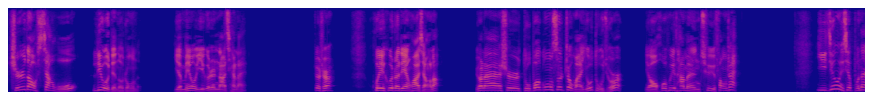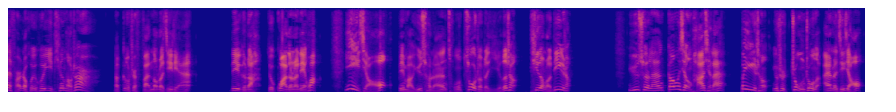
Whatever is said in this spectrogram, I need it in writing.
直到下午六点多钟的，也没有一个人拿钱来。这时，灰灰的电话响了，原来是赌博公司这晚有赌局，要灰灰他们去放债。已经有些不耐烦的灰灰一听到这儿，那更是烦到了极点，立刻的就挂断了电话，一脚便把于翠兰从坐着的椅子上踢到了地上。于翠兰刚想爬起来，背上又是重重的挨了几脚。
